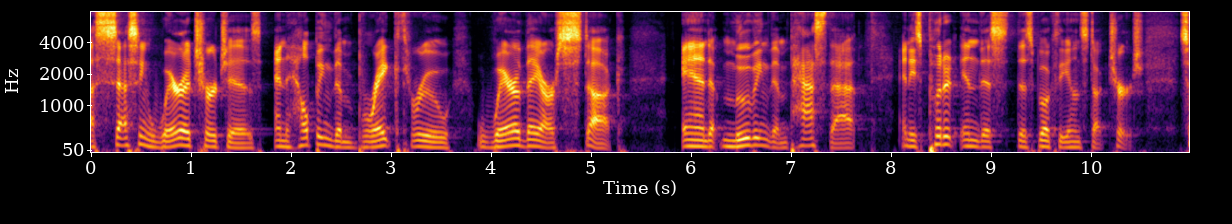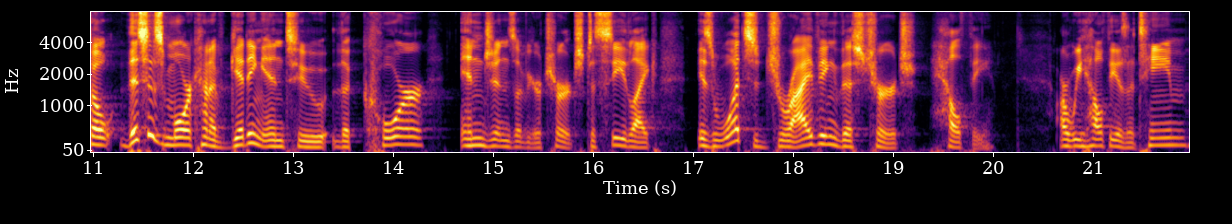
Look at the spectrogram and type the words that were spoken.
assessing where a church is and helping them break through where they are stuck and moving them past that. And he's put it in this this book the unstuck church. So this is more kind of getting into the core engines of your church to see like is what's driving this church healthy? Are we healthy as a team?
